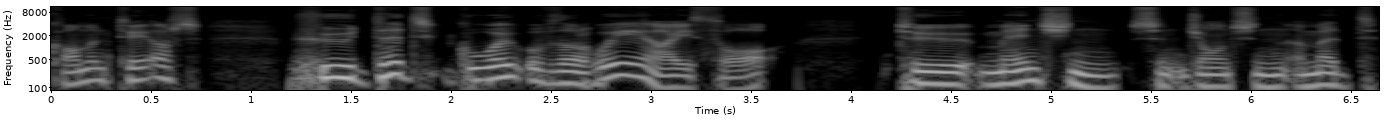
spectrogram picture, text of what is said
commentators who did go out of their way. I thought to mention St Johnstone amid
